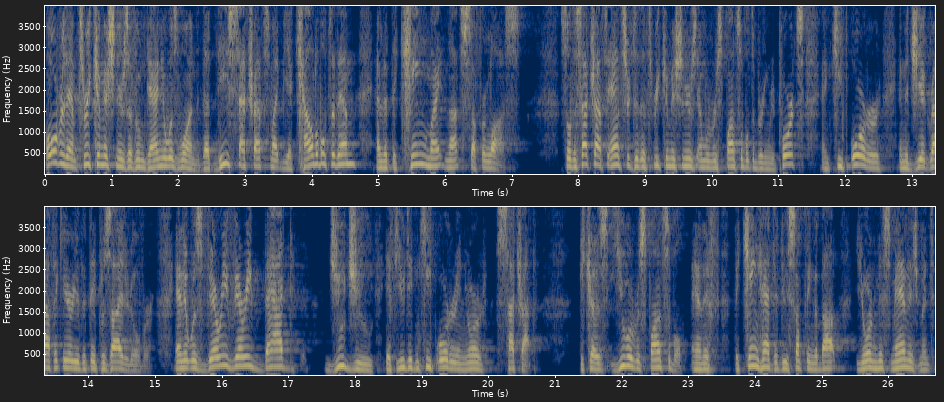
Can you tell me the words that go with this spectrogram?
over them three commissioners of whom Daniel was one, that these satraps might be accountable to them and that the king might not suffer loss. So the satraps answered to the three commissioners and were responsible to bring reports and keep order in the geographic area that they presided over. And it was very, very bad juju if you didn't keep order in your satrap because you were responsible. And if the king had to do something about your mismanagement,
